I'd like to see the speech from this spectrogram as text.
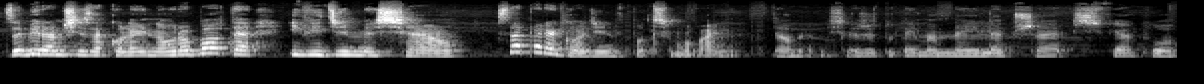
zabieram się za kolejną robotę i widzimy się za parę godzin w podsumowaniu. Dobra, myślę, że tutaj mam najlepsze światło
